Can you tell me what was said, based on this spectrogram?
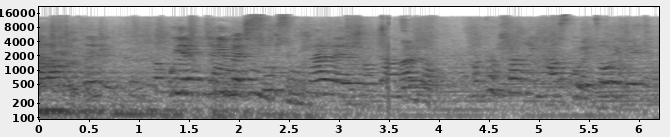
հաղարակիցներին ու երբ թրի մեզ սուրս ու ժերը է շորջանցելով, մտն շաղ ինք հասկու է ձորի վեջ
